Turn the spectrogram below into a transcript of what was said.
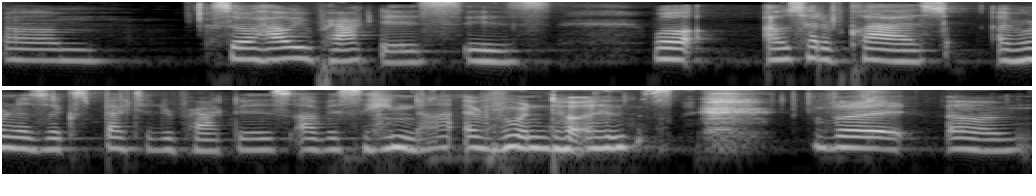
Um, so how we practice is, well, outside of class, everyone is expected to practice. Obviously, not everyone does, but um,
